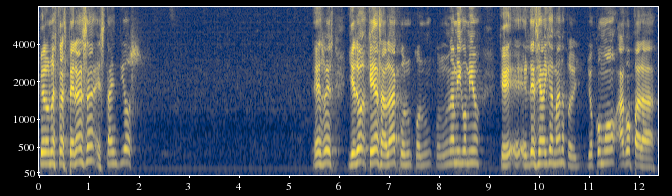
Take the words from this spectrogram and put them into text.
Pero nuestra esperanza está en Dios. Eso es. Y eso que ellas hablaba con, con un amigo mío que eh, él decía, oiga hermano, pero yo cómo hago para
